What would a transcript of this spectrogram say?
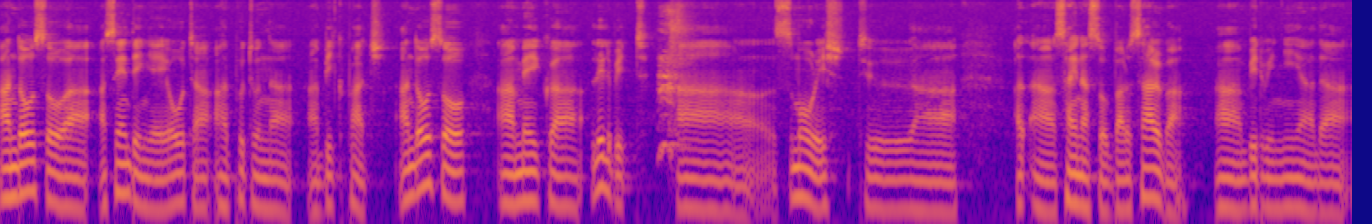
And also uh, ascending aorta I put on a, a, big patch. And also uh, make a little bit uh, smallish to uh, sinus of Valsalva uh, between near the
